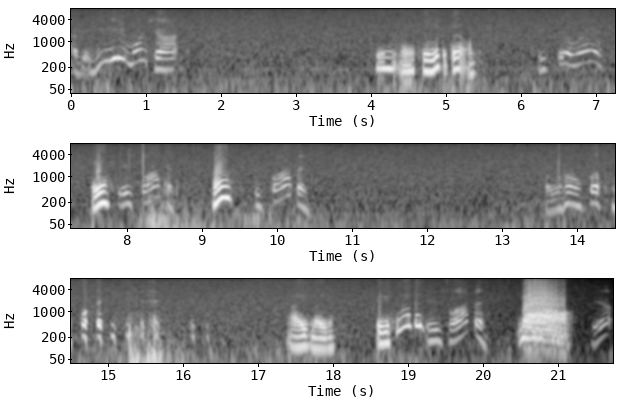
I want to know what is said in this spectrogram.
Uh, You hit him one shot. Yeah, Let's go look at that one. He's still there. Yeah. He's flopping. Huh? He's flopping. A long fucking way. Oh, he's moving. Is he flopping? He's flopping. No. Yep.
